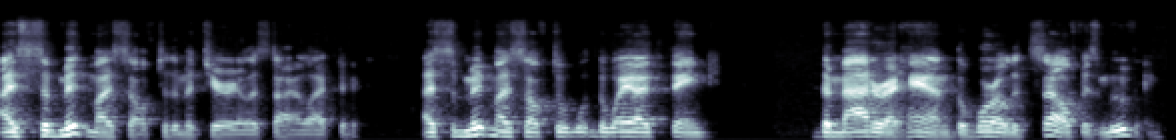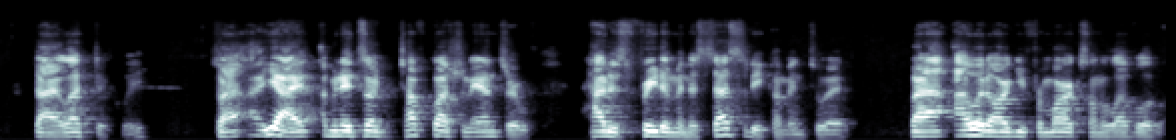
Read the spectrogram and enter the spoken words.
I submit myself to the materialist dialectic. I submit myself to the way I think the matter at hand, the world itself, is moving dialectically. So I, yeah, I, I mean, it's a tough question to answer. how does freedom and necessity come into it? But I, I would argue for Marx on the level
